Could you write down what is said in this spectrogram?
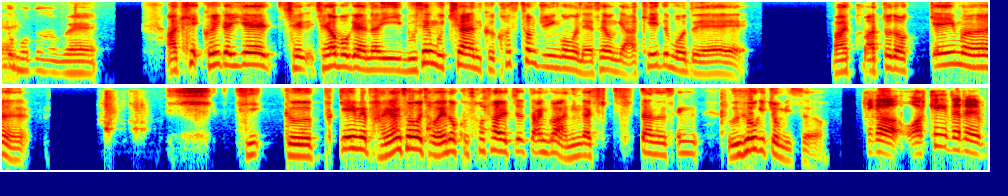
게임에. 모드는 왜 아 케 그러니까 이게 제, 제가 보기에는 이 무색무취한 그 custom 주인공을 내세운 게 아케이드 모드에 맞 맞도록 게임을 디, 그 게임의 방향성을 정해놓고 서사를 짠거 아닌가 싶, 싶다는 생, 의혹이 좀 있어요. 그러니까 아케이드를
